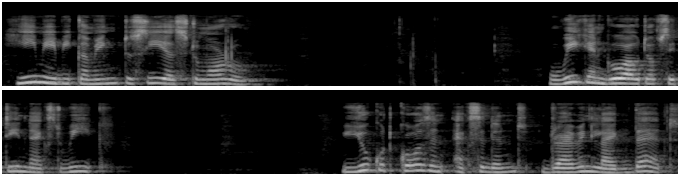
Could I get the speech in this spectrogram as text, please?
He may be coming to see us tomorrow. We can go out of city next week. You could cause an accident driving like that.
